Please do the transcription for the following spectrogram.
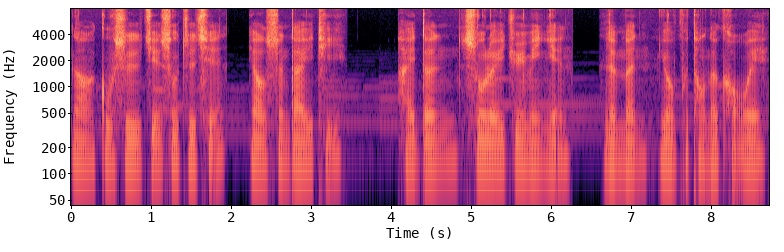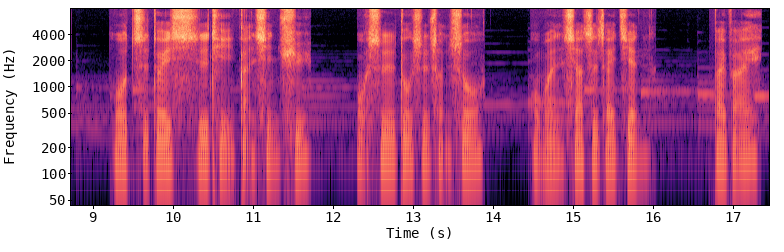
那故事结束之前，要顺带一提，海登说了一句名言：“人们有不同的口味，我只对尸体感兴趣。”我是都市传说，我们下次再见，拜拜。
